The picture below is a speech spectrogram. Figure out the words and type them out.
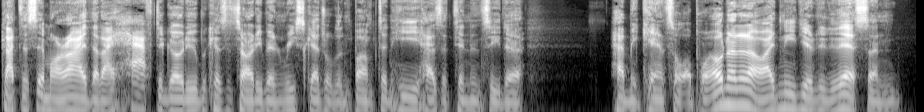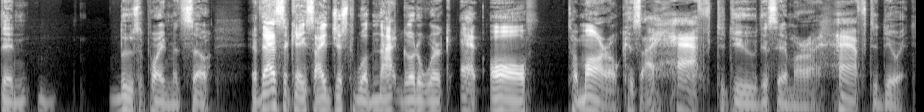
got this MRI that I have to go to because it's already been rescheduled and bumped, and he has a tendency to have me cancel a appointment. Oh no no no! I need you to do this and then lose appointments. So if that's the case, I just will not go to work at all tomorrow because I have to do this MRI. I have to do it.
